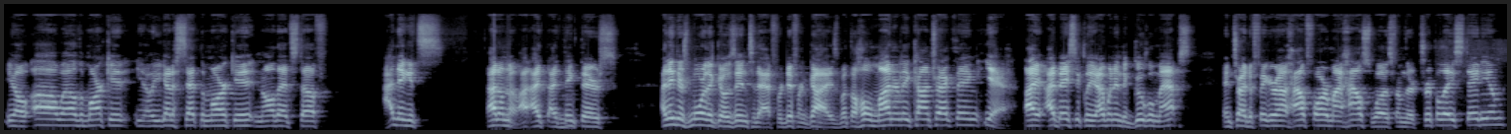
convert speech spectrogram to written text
you know, oh well the market, you know, you got to set the market and all that stuff. I think it's I don't know. I I, I hmm. think there's I think there's more that goes into that for different guys, but the whole minor league contract thing, yeah. I, I basically I went into Google Maps and tried to figure out how far my house was from their AAA stadium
